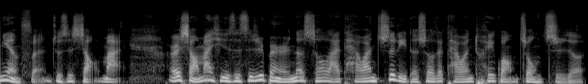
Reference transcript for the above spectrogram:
面粉就是小麦，而小麦其实是日本人那时候来台湾治理的时候，在台湾推广种植的。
